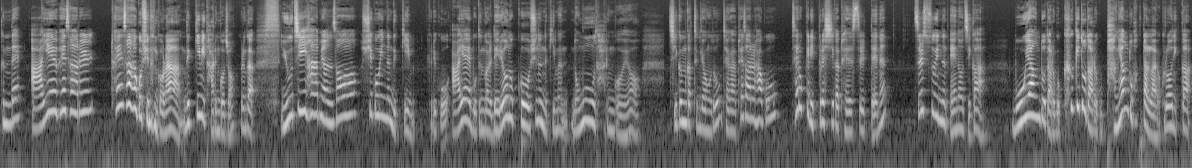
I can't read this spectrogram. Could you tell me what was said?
근데 아예 회사를 퇴사하고 쉬는 거랑 느낌이 다른 거죠. 그러니까 유지하면서 쉬고 있는 느낌 그리고 아예 모든 걸 내려놓고 쉬는 느낌은 너무 다른 거예요. 지금 같은 경우도 제가 퇴사를 하고 새롭게 refresh가 됐을 때는 쓸 수 있는 에너지가 모양도 다르고 크기도 다르고 방향도 확 달라요. 그러니까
